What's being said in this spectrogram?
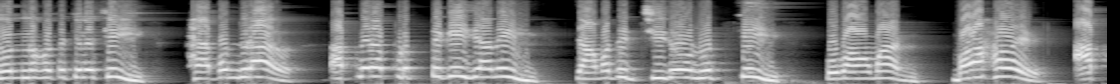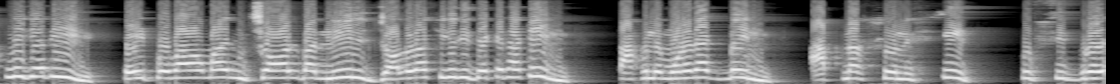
ধন্য হতে চলেছে। হ্যাঁ বন্ধুরা, আপনারা প্রত্যেকেই জানেন যে আমাদের জীবন হচ্ছেই প্রবাহমান। বলা হয়, আপনি যদি এই প্রবাহমান জল বা নীল জলরাশি যদি দেখে থাকেন, তাহলে মনে রাখবেন, আপনার সুনিশ্চিত খুব শীঘ্রই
